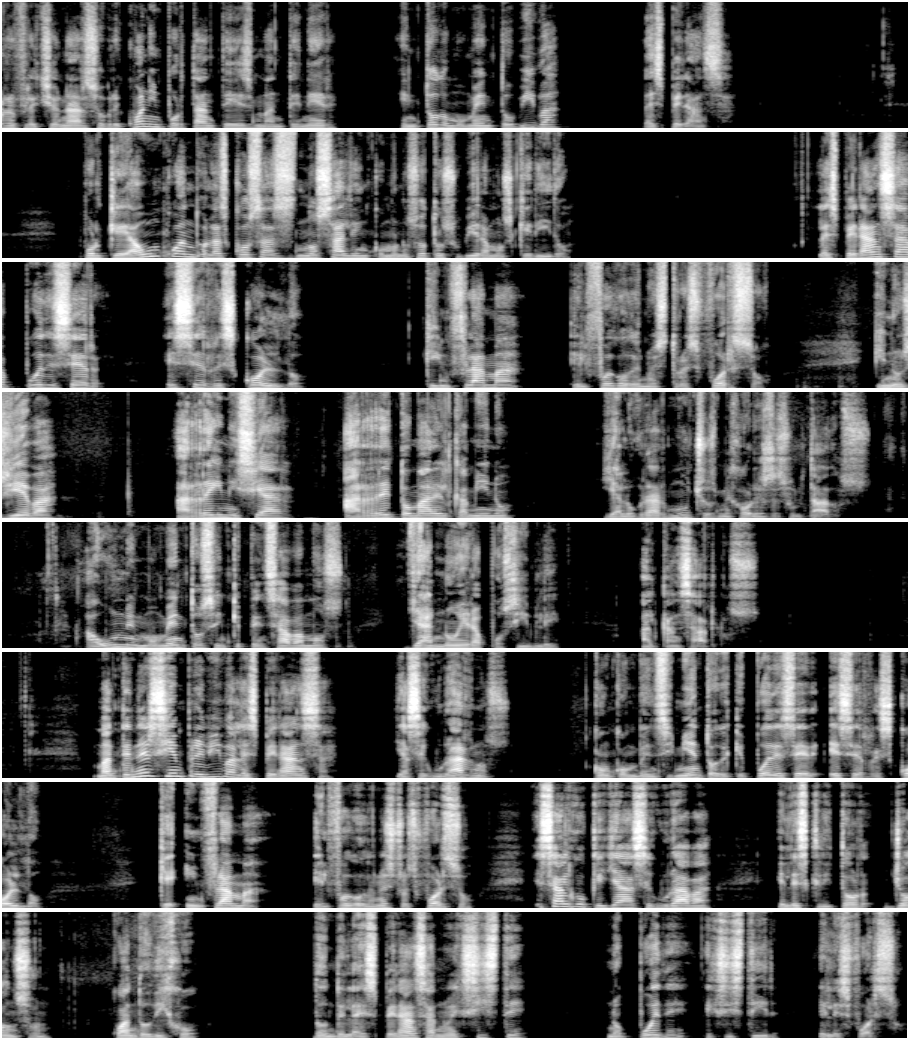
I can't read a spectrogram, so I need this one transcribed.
Reflexionar sobre cuán importante es mantener en todo momento viva la esperanza. Porque aun cuando las cosas no salen como nosotros hubiéramos querido, la esperanza puede ser ese rescoldo que inflama el fuego de nuestro esfuerzo y nos lleva a reiniciar, a retomar el camino y a lograr muchos mejores resultados, aún en momentos en que pensábamos ya no era posible alcanzarlos. Mantener siempre viva la esperanza y asegurarnos, con convencimiento de que puede ser ese rescoldo que inflama el fuego de nuestro esfuerzo, es algo que ya aseguraba el escritor Johnson cuando dijo, donde la esperanza no existe, no puede existir el esfuerzo.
